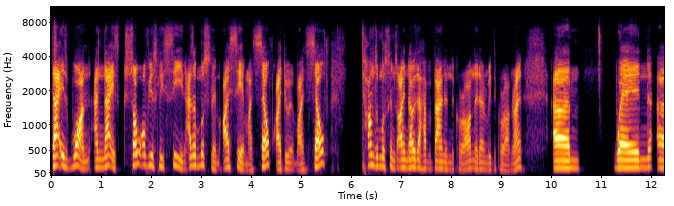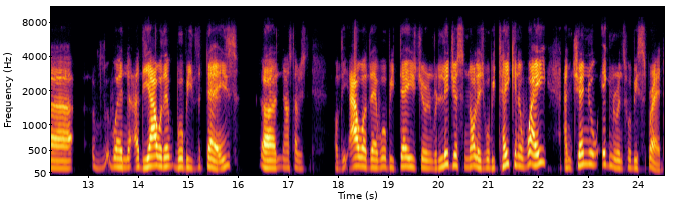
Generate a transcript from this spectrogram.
That is one, and that is so obviously seen. As a Muslim, I see it myself. I do it myself. Tons of Muslims I know that have abandoned the Quran. They don't read the Quran, right? Um, when uh, when uh, the hour there will be the days uh, now established of the hour there will be days during religious knowledge will be taken away and general ignorance will be spread.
